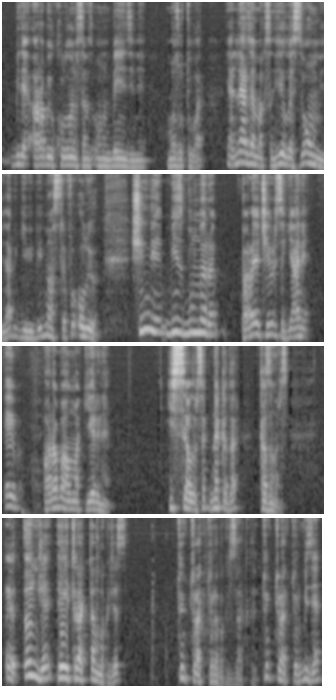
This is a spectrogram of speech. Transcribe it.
Bir de arabayı kullanırsanız onun benzini, mazotu var. Yani nereden baksanız yılda size 10 milyar gibi bir masrafı oluyor. Şimdi biz bunları paraya çevirsek yani ev, araba almak yerine hisse alırsak ne kadar kazanırız? Evet önce T-Trak'tan bakacağız. Türk Traktör'e bakacağız arkadaşlar. Türk Traktör bize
